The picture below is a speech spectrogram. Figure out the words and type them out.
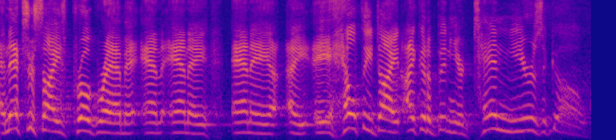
an exercise program and, and, a, and a, a, a healthy diet, I could have been here 10 years ago.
